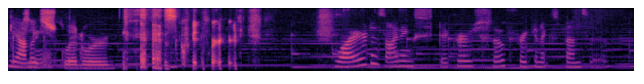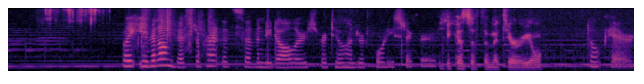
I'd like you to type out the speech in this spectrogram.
Yummy. It's like Squidward. Squidward. Why are designing stickers so freaking expensive? Like even on Vistaprint, it's seventy dollars for two hundred forty stickers. Because of the material. Don't care.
